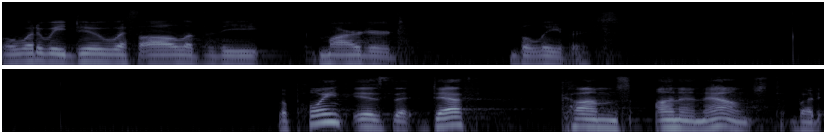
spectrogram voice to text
Well, what do we do with all of the martyred believers? The point is that death comes unannounced, but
